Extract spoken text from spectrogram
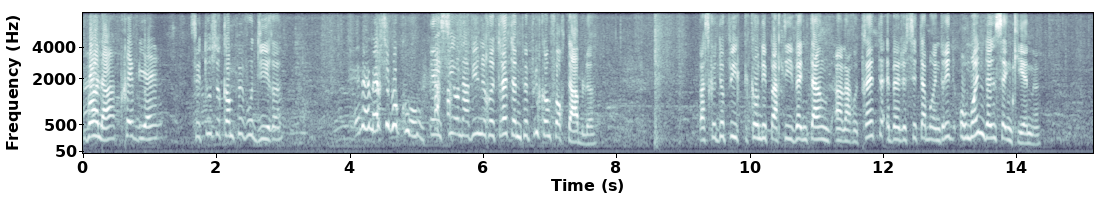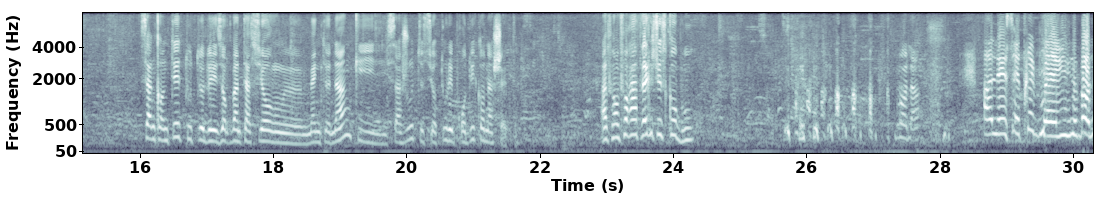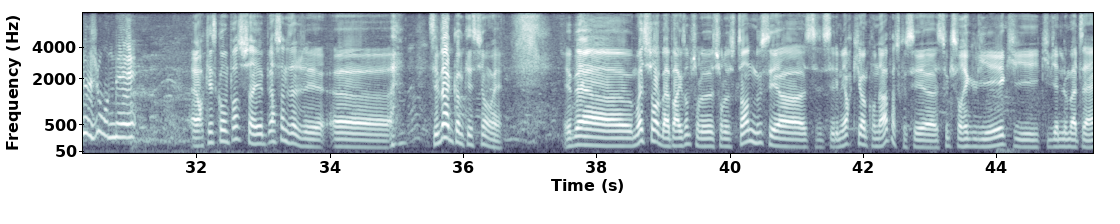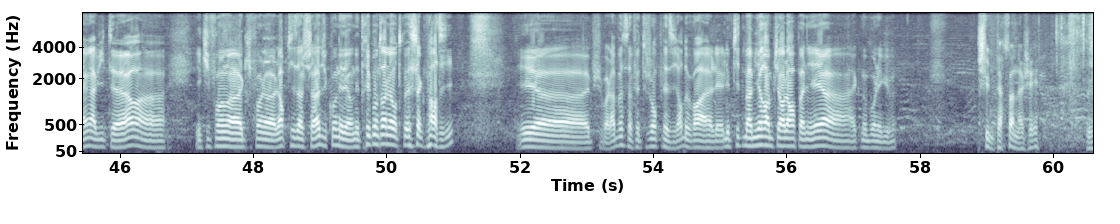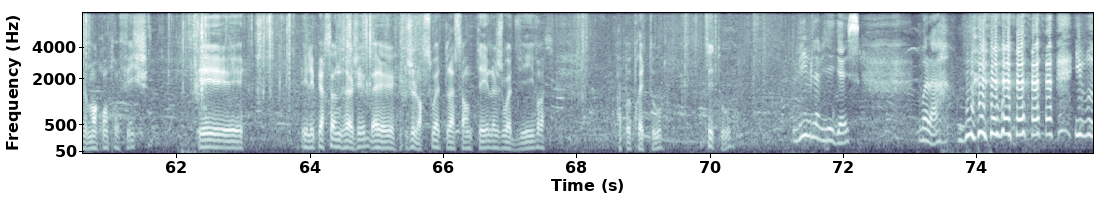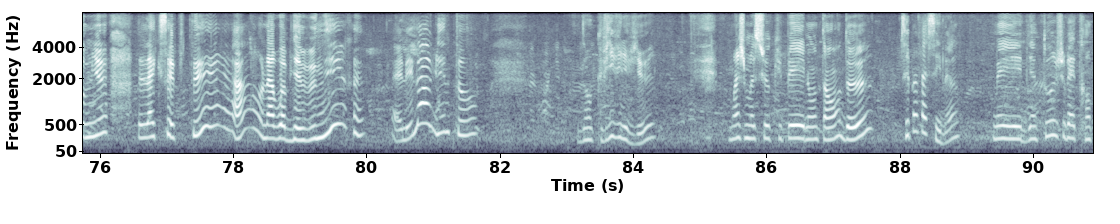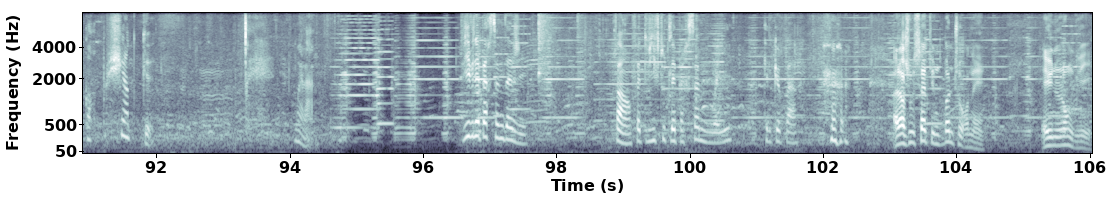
Voilà, très bien. C'est tout ce qu'on peut vous dire. Eh bien, merci beaucoup. Et ici, on a vu une retraite un peu plus confortable. Parce que depuis qu'on est parti 20 ans à la retraite, eh ben, c'est au moins d'un cinquième. Sans compter toutes les augmentations euh, maintenant qui s'ajoutent sur tous les produits qu'on achète. Enfin, on fera avec jusqu'au bout. voilà. Allez, c'est très bien, une bonne journée. Alors, qu'est-ce qu'on pense sur les personnes âgées? Euh, C'est vague comme question, ouais. Eh ben, euh, moi, sur, bah, par exemple, sur le, sur le stand, nous, c'est euh, les meilleurs clients qu'on a parce que c'est euh, ceux qui sont réguliers, qui, qui viennent le matin à 8h et qui font, qui font leurs petits achats. Du coup, on est, on est très content de les retrouver chaque mardi. Et, puis voilà, bah, ça fait toujours plaisir de voir les, les petites mamies remplir leur panier avec nos bons légumes. Je suis une personne âgée, je m'en contrefiche. Et, et les personnes âgées, ben, je leur souhaite la santé, la joie de vivre, à peu près tout. C'est tout. Vive la vieillesse. Voilà. Il vaut mieux l'accepter. hein, on la voit bien venir. Elle est là bientôt. Donc vive les vieux. Moi je me suis occupée longtemps de... C'est pas facile, hein mais bientôt je vais être encore plus chiante qu'eux. Voilà. Vive les personnes âgées. Enfin, en fait, vive toutes les personnes, vous voyez, quelque part. Alors je vous souhaite une bonne journée et une longue vie.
